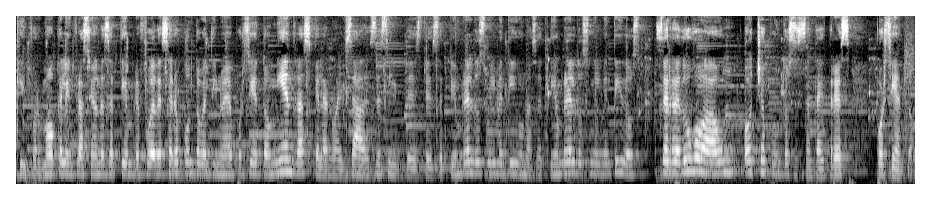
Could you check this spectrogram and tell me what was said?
que informó que la inflación de septiembre fue de 0.29%, mientras que la anualizada, es decir, desde septiembre del 2021 a septiembre del 2022, se redujo a un 8.63%.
